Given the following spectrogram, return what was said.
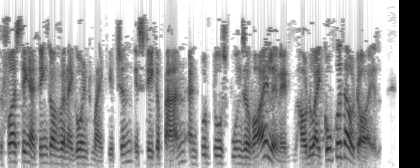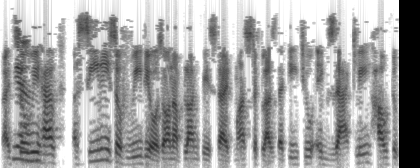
the first thing I think of when I go into my kitchen is take a pan and put two spoons of oil in it. How do I cook without oil? Right. Yeah. So we have a series of videos on our plant-based diet masterclass that teach you exactly how to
